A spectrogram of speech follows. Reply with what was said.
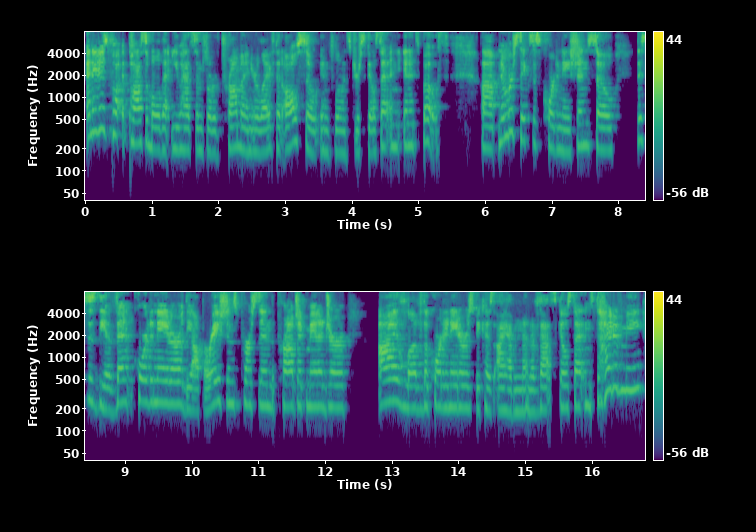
And it is po- possible that you had some sort of trauma in your life that also influenced your skill set, and, and, it's both. Uh, number six is coordination. So this is the event coordinator, the operations person, the project manager. I love the coordinators because I have none of that skill set inside of me,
